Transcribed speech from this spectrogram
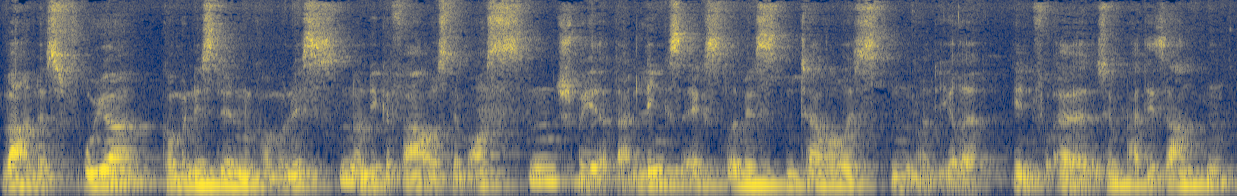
waren es früher Kommunistinnen und Kommunisten und die Gefahr aus dem Osten, später dann Linksextremisten, Terroristen und ihre Info äh, Sympathisanten.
